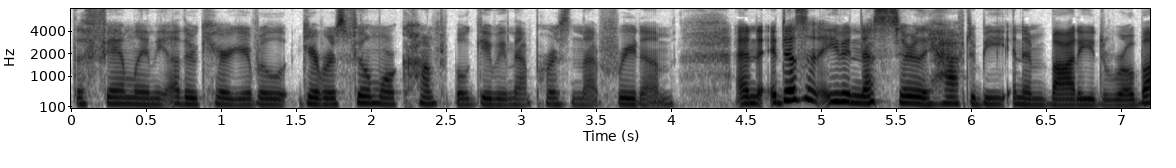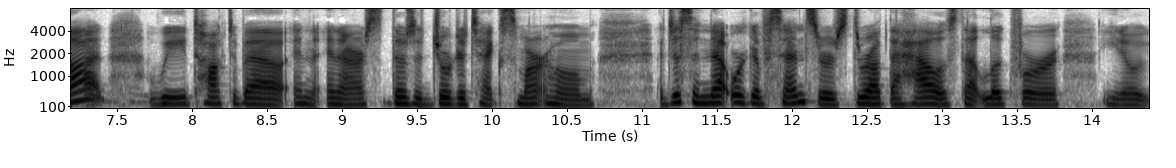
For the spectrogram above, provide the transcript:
the family and the other caregivers feel more comfortable giving that person that freedom. And it doesn't even necessarily have to be an embodied robot. We talked about in, in our there's a georgia tech smart home just a network of sensors throughout the house that look for you know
